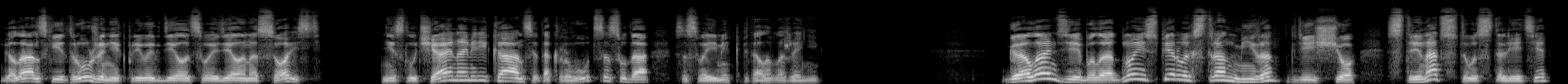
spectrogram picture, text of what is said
Голландский труженик привык делать свое дело на совесть. Не случайно американцы так рвутся сюда со своими капиталовложениями. Голландия была одной из первых стран мира, где еще с XIII столетия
